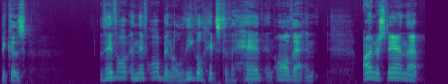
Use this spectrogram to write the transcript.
Because they've all and they've all been illegal hits to the head and all that. And I understand that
